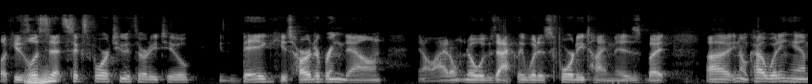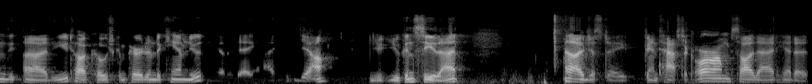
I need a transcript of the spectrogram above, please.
look, he's listed mm-hmm. at 6'4, 232. He's big. He's hard to bring down. you know, I don't know exactly what his 40 time is, but, uh, you know, Kyle Whittingham, the, uh, the, Utah coach, compared him to Cam Newton the other day. I, yeah, you, you, can see that. Uh, just a fantastic arm. Saw that. He had a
